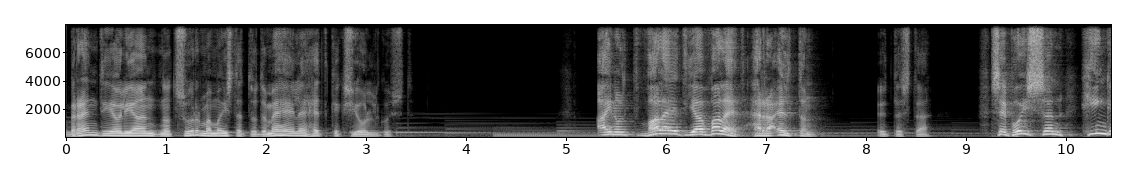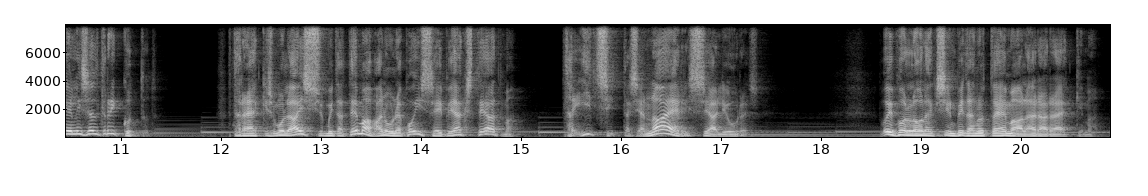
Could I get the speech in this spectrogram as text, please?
Brandi oli andnud surma mõistetud mehele hetkeks julgust. ainult valed ja valed, härra Elton, ütles ta. see poiss on hingeliselt rikutud. ta rääkis mulle asju, mida tema vanune poiss ei peaks teadma. ta itsitas ja naeris sealjuures. võib-olla oleksin pidanud ta emale ära rääkima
